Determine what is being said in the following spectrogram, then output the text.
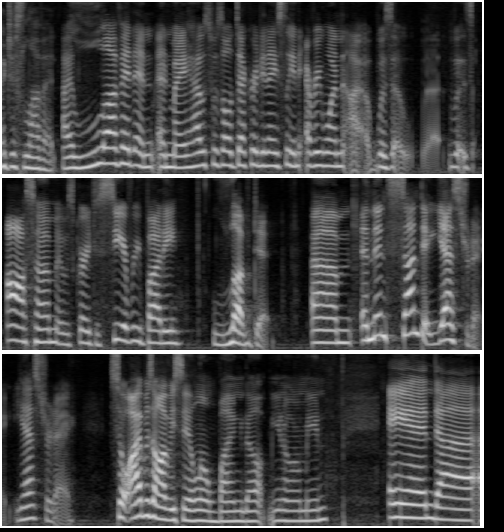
I just love it. I love it, and and my house was all decorated nicely, and everyone uh, was uh, was awesome. It was great to see everybody. Loved it. Um, and then Sunday, yesterday, yesterday. So I was obviously a little banged up. You know what I mean? And uh,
